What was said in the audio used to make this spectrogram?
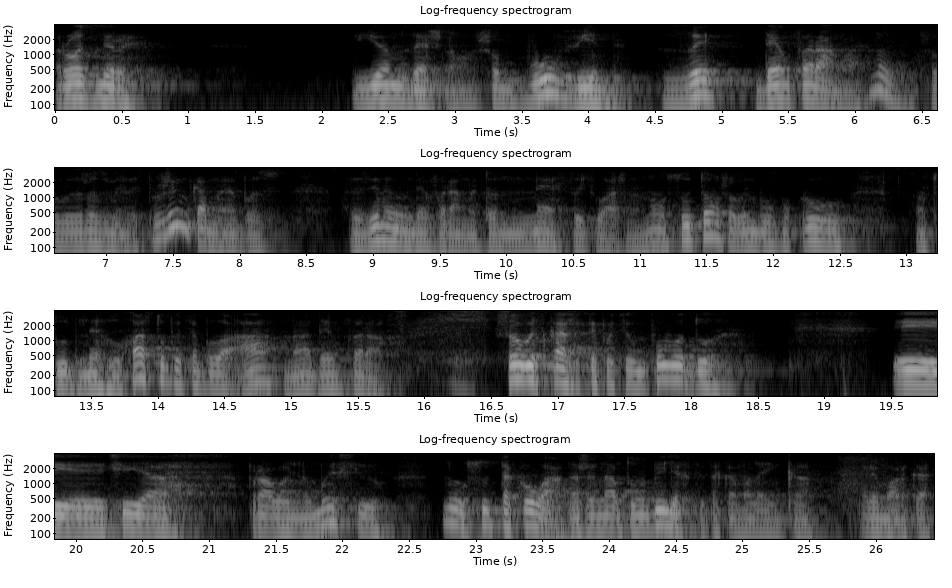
розмір UMZ-шного, щоб був він з демпферами. Ну, щоб ви зрозуміли, з пружинками або з резиновими демпферами, то не суть важно. Ну, суть в тому, що він був по кругу, тут не глуха ступиця була, а на демпферах. Що ви скажете по цьому поводу? І чи я правильно мислю? Ну, суть такова. Навіть на автомобілях це така маленька ремарка.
